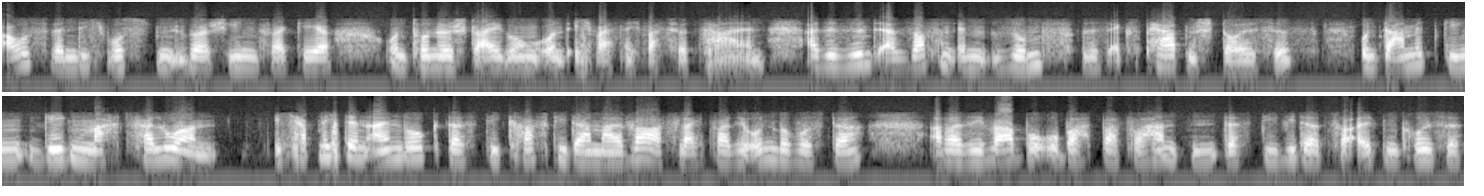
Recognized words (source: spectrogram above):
auswendig wussten über Schienenverkehr und Tunnelsteigung und ich weiß nicht was für Zahlen. Also sie sind ersoffen im Sumpf des Expertenstolzes und damit ging Gegenmacht verloren ich habe nicht den Eindruck, dass die Kraft, die da mal war, vielleicht war sie unbewusster, aber sie war beobachtbar vorhanden, dass die wieder zur alten Größe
